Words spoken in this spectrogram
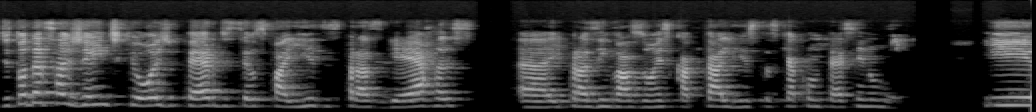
de toda essa gente que hoje perde seus países para as guerras uh, e para as invasões capitalistas que acontecem no mundo. E,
